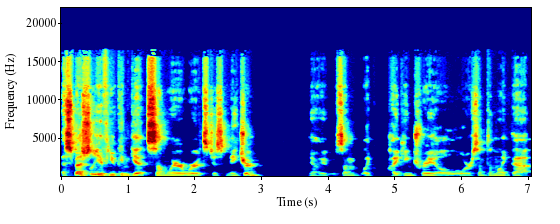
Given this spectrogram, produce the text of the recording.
especially if you can get somewhere where it's just nature, you know, some like hiking trail or something like that,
